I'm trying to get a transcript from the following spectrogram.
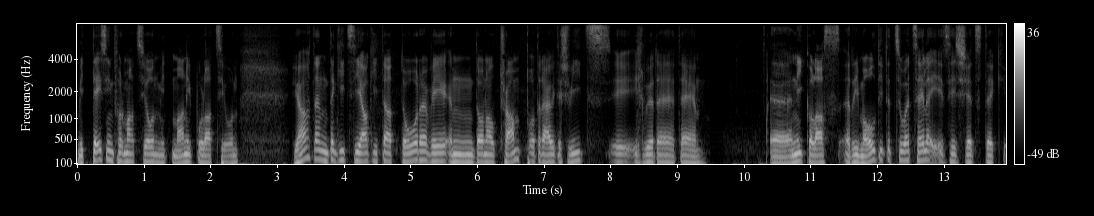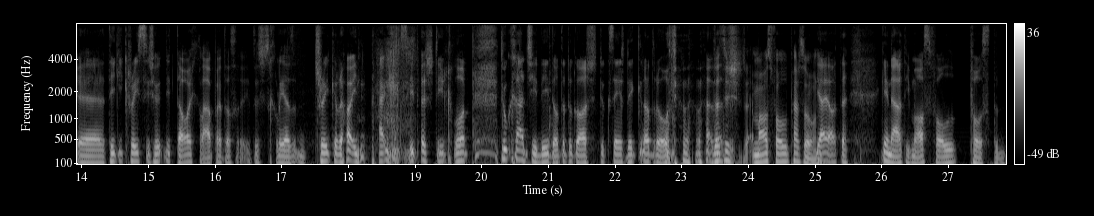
Mit Desinformation, mit Manipulation. Ja, dann, dann gibt es die Agitatoren wie ein Donald Trump oder auch in der Schweiz. Ich würde den äh, Nicolas Rimoldi dazu erzählen. Es ist jetzt der äh, DigiChris ist heute nicht da. Ich glaube, das, das ist ein, bisschen ein Trigger an das Stichwort. Du kennst ihn nicht, oder? Du, gehst, du siehst nicht gerade rot. das ist eine maßvolle Person. Ja, ja, der, genau, die maßvoll Posten.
